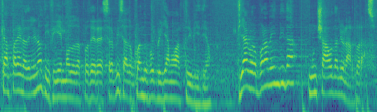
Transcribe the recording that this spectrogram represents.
campanella delle notifiche in modo da poter essere avvisato quando pubblichiamo altri video. Ti auguro buona vendita, un ciao da Leonardo Raso.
